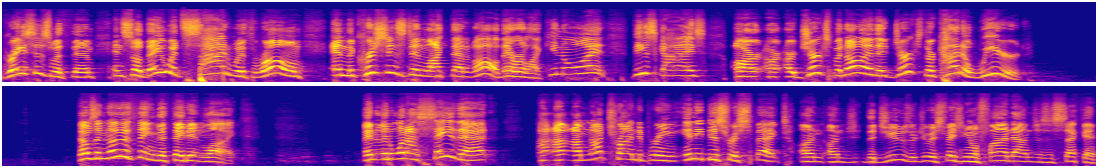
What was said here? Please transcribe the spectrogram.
graces with them. And so they would side with Rome. And the Christians didn't like that at all. They were like, you know what? These guys are, are, are jerks, but not only are they jerks, they're kind of weird. That was another thing that they didn't like. And, and when I say that, I, am not trying to bring any disrespect on, on the Jews or Jewish faith. and You'll find out in just a second.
